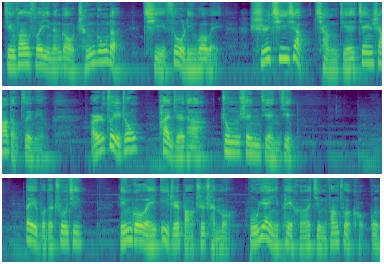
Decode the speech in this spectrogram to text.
警方所以能够成功的起诉林国伟十七项抢劫、奸杀等罪名，而最终判决他终身监禁。被捕的初期，林国伟一直保持沉默，不愿意配合警方做口供。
